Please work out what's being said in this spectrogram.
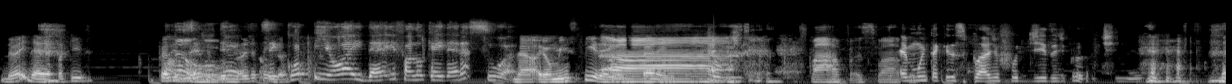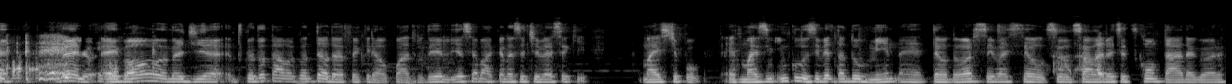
deu a ideia. Só que Não, Você, hoje copiou a ideia e falou que a ideia era sua. Não, eu me inspirei, é Ah, farpas, farpas. É muito aqueles plágio fudido de produto chinês. Velho, é igual no dia. Quando eu tava. Quando o Teodoro foi criar o quadro dele, ia ser bacana se eu tivesse aqui. Mas, tipo, é, mas inclusive ele tá dormindo, né? Teodoro, você vai ser, o seu salário vai ser descontado agora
